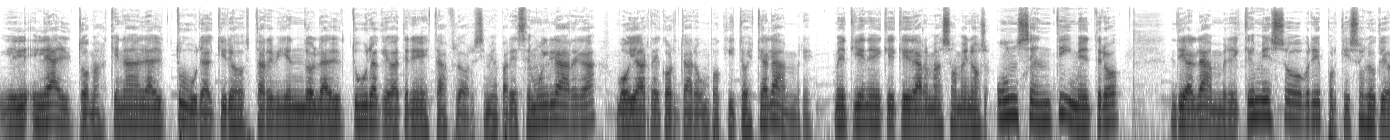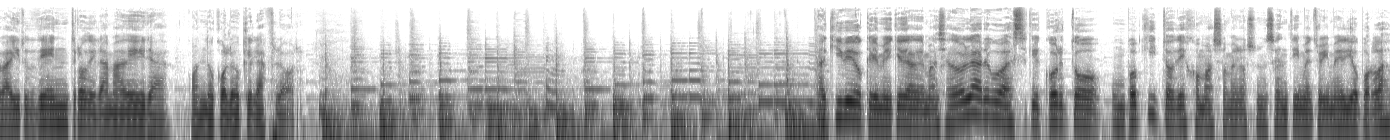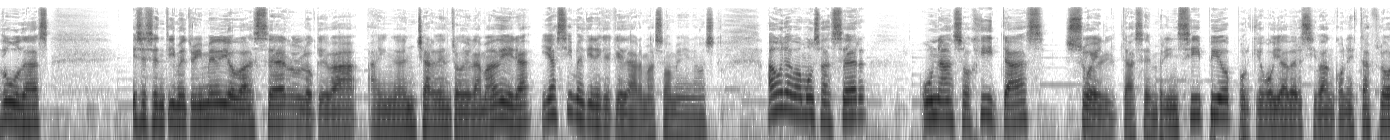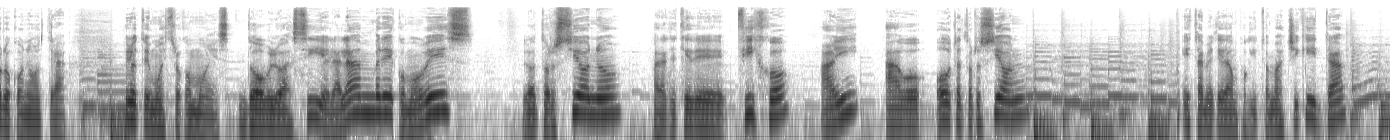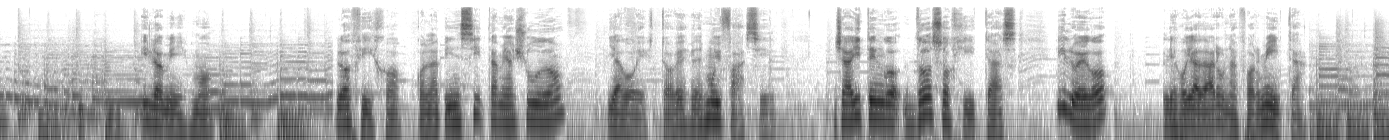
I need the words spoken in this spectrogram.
el, el, alto, más que nada la altura. Quiero estar viendo la altura que va a tener esta flor. Si me parece muy larga, voy a recortar un poquito este alambre. Me tiene que quedar más o menos un centímetro de alambre que me sobre porque eso es lo que va a ir dentro de la madera cuando coloque la flor. Aquí veo que me queda demasiado largo, así que corto un poquito, dejo más o menos un centímetro y medio por las dudas. Ese centímetro y medio va a ser lo que va a enganchar dentro de la madera y así me tiene que quedar más o menos. Ahora vamos a hacer unas hojitas sueltas en principio porque voy a ver si van con esta flor o con otra. Pero te muestro cómo es. Doblo así el alambre, como ves, lo torsiono para que quede fijo. Ahí hago otra torsión. Esta me queda un poquito más chiquita. Y lo mismo. Lo fijo. Con la pincita me ayudo y hago esto. ¿Ves? Es muy fácil. Ya ahí tengo dos hojitas. Y luego les voy a dar una formita.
